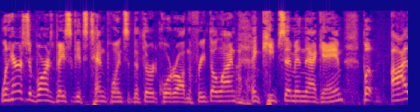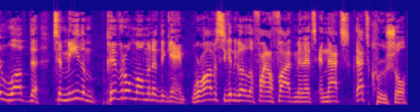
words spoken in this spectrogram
when Harrison Barnes basically gets 10 points at the third quarter on the free throw line and keeps them in that game. But I love the, to me, the pivotal moment of the game. We're obviously going to go to the final five minutes, and that's, that's crucial.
